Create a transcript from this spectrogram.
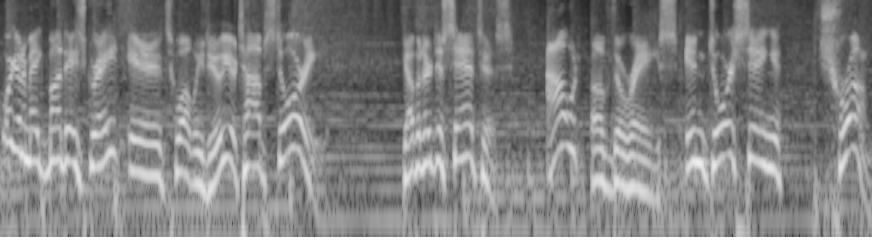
We're going to make Mondays great. It's what we do. Your top story. Governor DeSantis out of the race, endorsing Trump.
